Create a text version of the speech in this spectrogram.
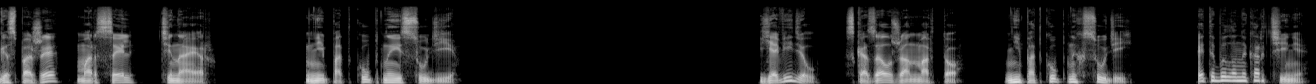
Госпоже Марсель Тинайер. Неподкупные судьи. «Я видел», — сказал Жан Марто, — «неподкупных судей. Это было на картине.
